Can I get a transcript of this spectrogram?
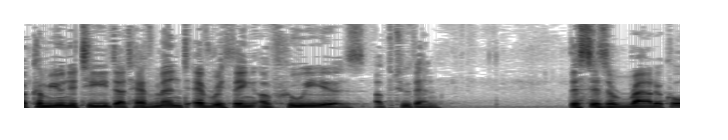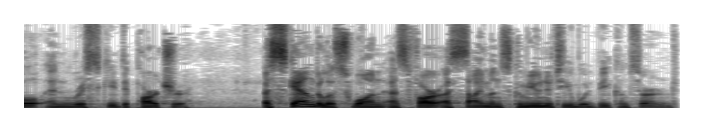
a community that have meant everything of who he is up to then. This is a radical and risky departure a scandalous one as far as Simon's community would be concerned.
